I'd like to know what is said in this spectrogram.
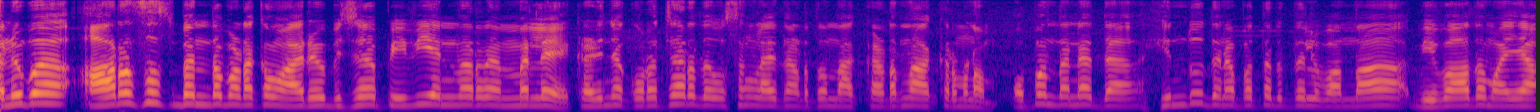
അനുപ് ആർ എസ് എസ് ബന്ധമടക്കം ആരോപിച്ച് P V Anvar M L A കഴിഞ്ഞ കുറച്ചേറെ ദിവസങ്ങളായി നടത്തുന്ന കടന്നാക്രമണം ഒപ്പം തന്നെ ഹിന്ദു ദിനപത്രത്തിൽ വന്ന വിവാദമായ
